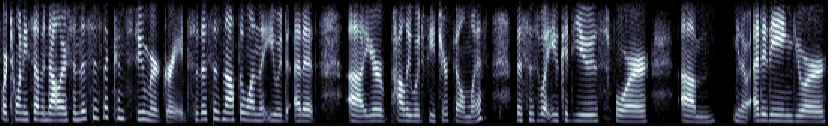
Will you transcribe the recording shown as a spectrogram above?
for $27 and this is the consumer grade. So this is not the one that you would edit uh, your Hollywood feature film with. This is what you could use for um, you know, editing your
